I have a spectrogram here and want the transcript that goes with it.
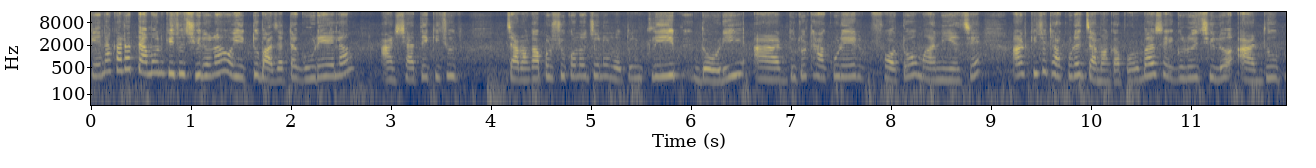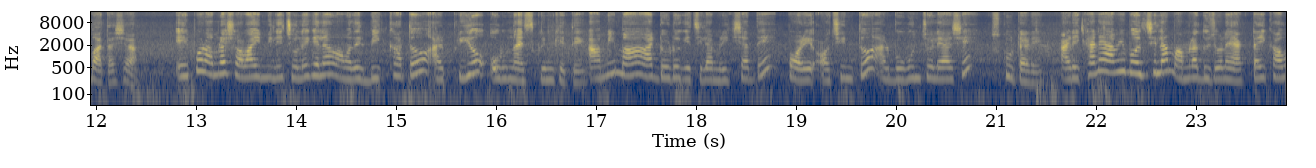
কেনাকাটার তেমন কিছু ছিল না ওই একটু বাজারটা ঘুরে এলাম আর সাথে কিছু জামা কাপড় শুকোনোর জন্য নতুন ক্লিপ, দড়ি আর দুটো ঠাকুরের ফটো মা নিয়েছে। আর কিছু ঠাকুরের জামা কাপড় বাস এগুলোই ছিল আর ধূপ বাতাসা। এরপর আমরা সবাই মিলে চলে গেলাম আমাদের বিখ্যাত আর প্রিয় অরুণ আইসক্রিম খেতে। আমি, মা আর ডোডো গেছিলাম রিক্সাতে, পরে অচিন্ত আর বুবুন চলে আসে স্কুটারে। আর এখানে আমি বলছিলাম, আমরা দুজনে একটাই খাব।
